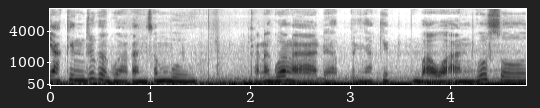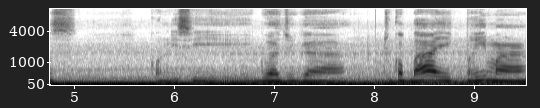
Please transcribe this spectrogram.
yakin juga gue akan sembuh. Karena gue nggak ada penyakit bawaan khusus. Kondisi gue juga cukup baik prima.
